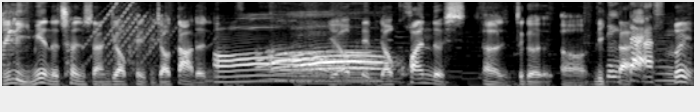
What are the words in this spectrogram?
你里面的衬衫就要配比较大的领，哦，也要配比较宽的呃这个呃领带。所以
